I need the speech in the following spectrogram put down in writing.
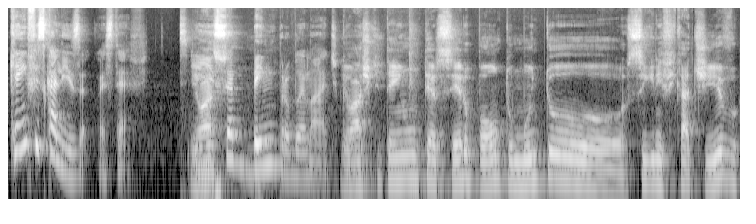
quem fiscaliza o STF. Eu e acho, isso é bem problemático. Eu acho que tem um terceiro ponto muito significativo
